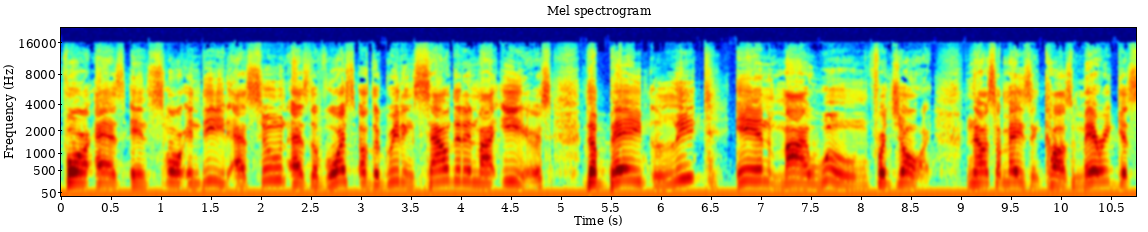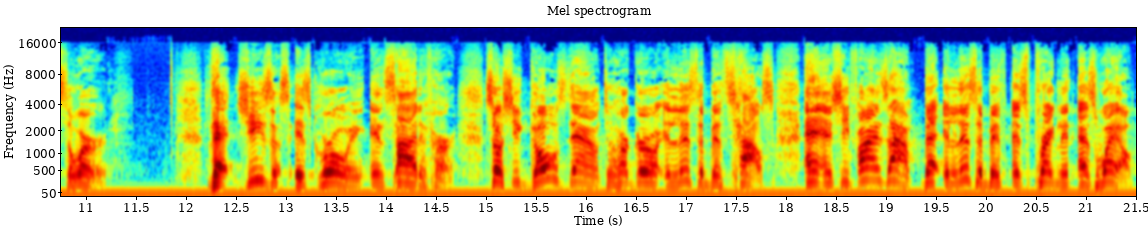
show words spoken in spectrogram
For as in for indeed, as soon as the voice of the greeting sounded in my ears, the babe leaped in my womb for joy. Now it's amazing because Mary gets the word that Jesus is growing inside of her. So she goes down to her girl Elizabeth's house and, she finds out that Elizabeth is pregnant as well.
